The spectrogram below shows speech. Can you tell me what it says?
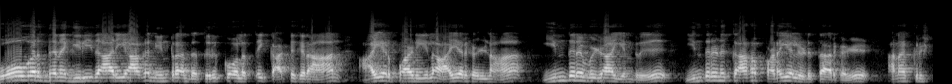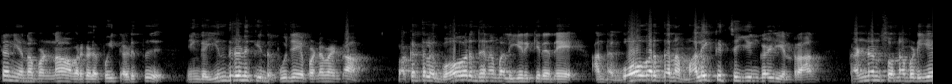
கோவர்தன கிரிதாரியாக நின்ற அந்த திருக்கோலத்தை காட்டுகிறான். ஆயர்பாடியில ஆயர்கள்லாம் இந்திர விழா என்று இந்திரனுக்காக படையல் எடுத்தார்கள். ஆனா கிருஷ்ணன் என்ன பண்ணா அவர்களை போய் தடுத்து நீங்க இந்திரனுக்கு இந்த பூஜையை பண்ண வேண்டாம். பக்கத்துல கோவர்தன மலை இருக்கிறதே அந்த கோவர்தன மலைக்கு செய்யுங்கள் என்றான். கண்ணன் சொன்னபடியே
